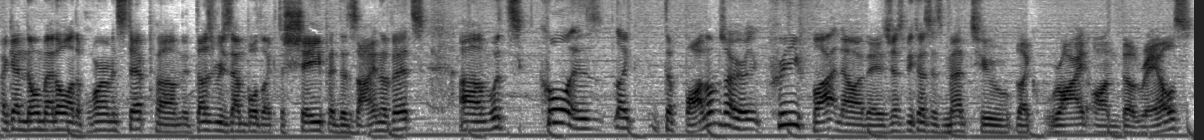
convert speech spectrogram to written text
again no metal on the performance tip. Um, it does resemble like the shape and design of it. Um, what's cool is like the bottoms are pretty flat nowadays just because it's meant to like ride on the rails.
